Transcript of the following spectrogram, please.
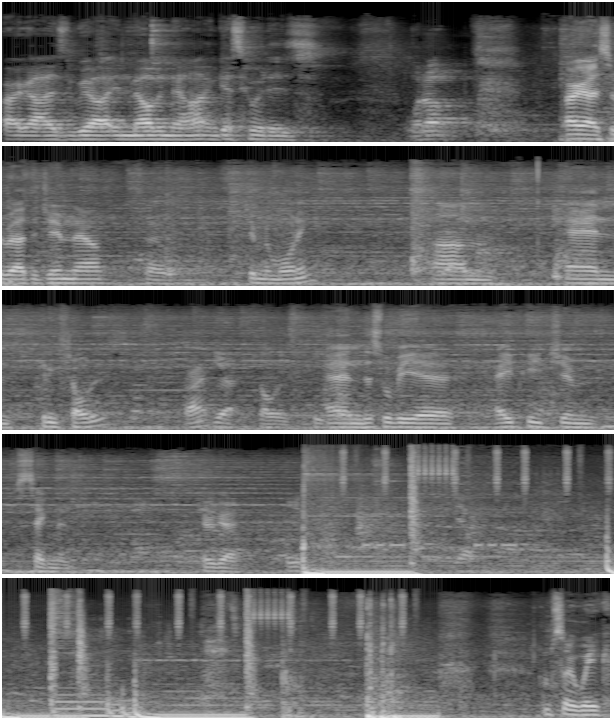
All right, guys, we are in Melbourne now, and guess who it is? What up? All right, guys, so we're at the gym now. So, gym in the morning, um, and hitting shoulders, right? Yeah, dollars. And this will be a AP gym segment. Here we go. I'm so weak.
